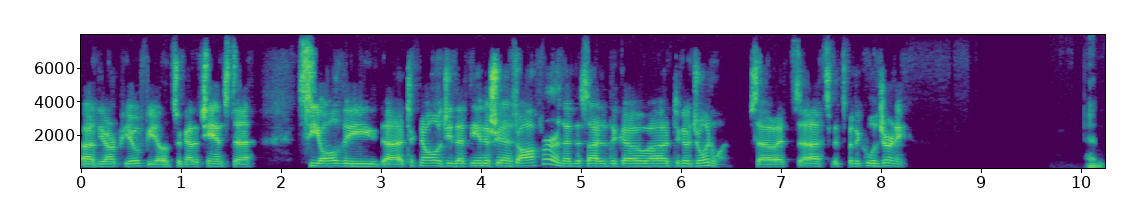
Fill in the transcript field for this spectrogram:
uh, the RPO field. So got a chance to see all the uh, technology that the industry has to offer, and then decided to go uh, to go join one. So it's, uh, it's it's been a cool journey. And,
